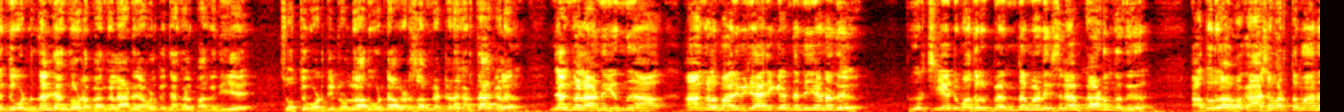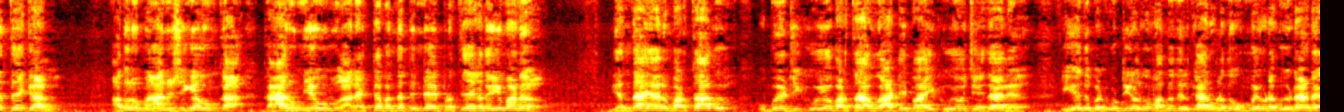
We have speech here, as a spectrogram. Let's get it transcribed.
എന്തുകൊണ്ടെന്നാൽ ഞങ്ങളുടെ പെങ്ങളാണ് അവൾക്ക് ഞങ്ങൾ പകുതിയെ സ്വത്ത് കൊടുത്തിട്ടുള്ളൂ. അതുകൊണ്ട് അവരുടെ സംരക്ഷണ കർത്താക്കൾ ഞങ്ങളാണ് എന്ന് ആ ആങ്ങളമാർ വിചാരിക്കാൻ തന്നെയാണത്. തീർച്ചയായിട്ടും അതൊരു ബന്ധമാണ് ഇസ്ലാം കാണുന്നത്. അതൊരു അവകാശ വർത്തമാനത്തേക്കാൾ അതൊരു മാനുഷികവും കാരുണ്യവും രക്തബന്ധത്തിന്റെ പ്രത്യേകതയുമാണ്. എന്തായാലും ഭർത്താവ് ഉപേക്ഷിക്കുകയോ ഭർത്താവ് ആട്ടിപ്പായിക്കുകയോ ചെയ്താൽ ഏത് പെൺകുട്ടികൾക്കും വന്നു നിൽക്കാറുള്ളത് ഉമ്മയുടെ വീടാണ്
